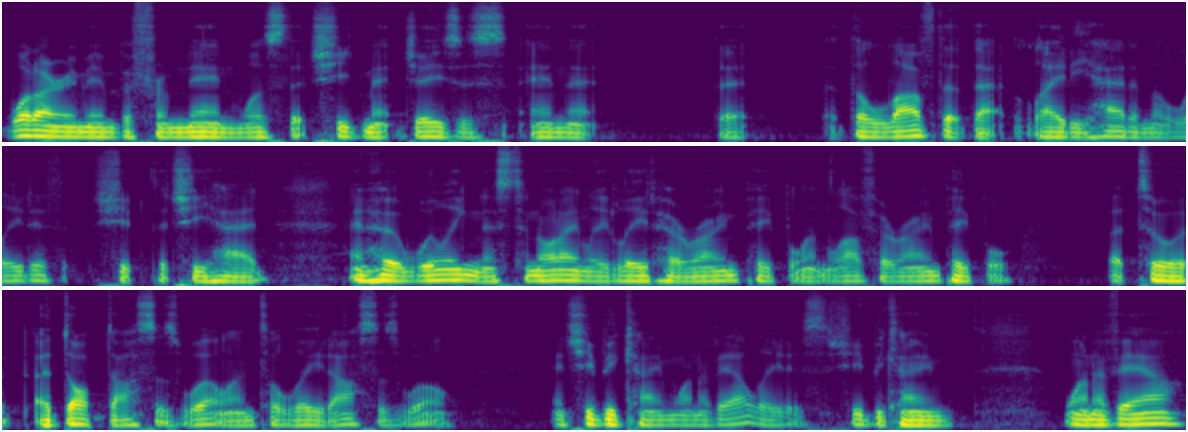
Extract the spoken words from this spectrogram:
what I remember from Nan was that she'd met Jesus, and that that the love that that lady had and the leadership that she had and her willingness to not only lead her own people and love her own people but to adopt us as well and to lead us as well and she became one of our leaders she became one of our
